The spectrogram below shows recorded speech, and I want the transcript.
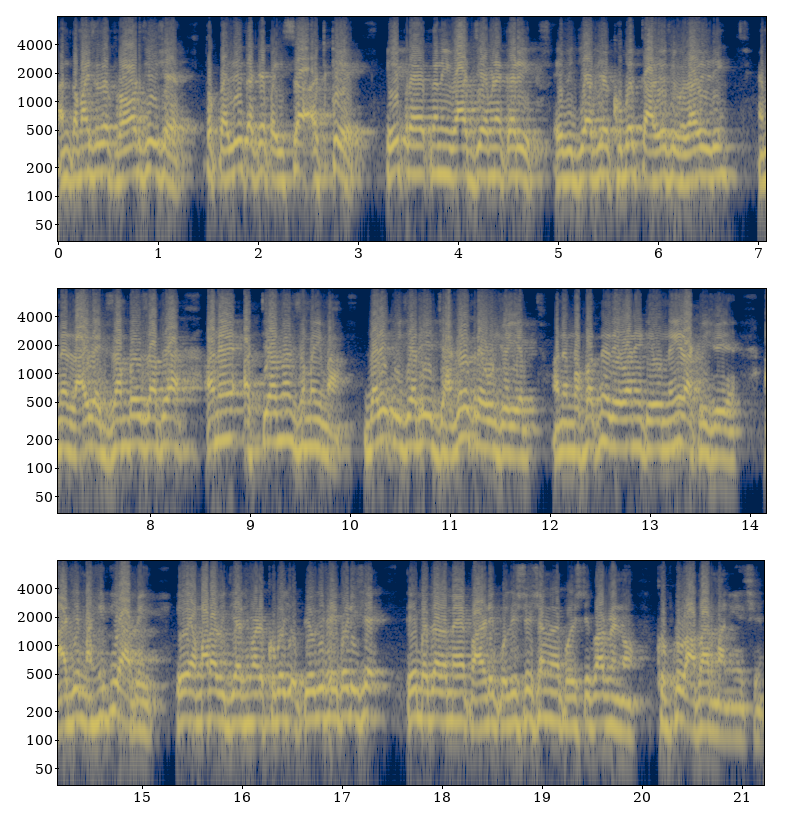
અને તમારી સાથે ફ્રોડ થયું છે, તો પહેલી તકે પૈસા અટકે એ પ્રયત્નની વાત જે એમણે કરી, એ વિદ્યાર્થીઓએ ખૂબ જ કાર્યથી વધારી લીધી એમણે લાઈવ એક્ઝામ્પલ્સ આપ્યા અને અત્યારના સમયમાં દરેક વિદ્યાર્થીએ જાગૃત રહેવું જોઈએ અને મફતને દેવાની ટેવ નહીં રાખવી જોઈએ. આ જે માહિતી આપી, એ અમારા વિદ્યાર્થીઓ માટે ખૂબ જ ઉપયોગી થઈ પડી છે. તે બદલ અમે પારડી પોલીસ સ્ટેશન અને પોલીસ ડિપાર્ટમેન્ટનો ખૂબ ખૂબ આભાર માનીએ છીએ.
